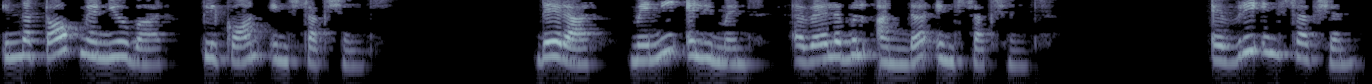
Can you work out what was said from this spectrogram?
In the top menu bar, click on Instructions. There are many elements available under Instructions. Every instruction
